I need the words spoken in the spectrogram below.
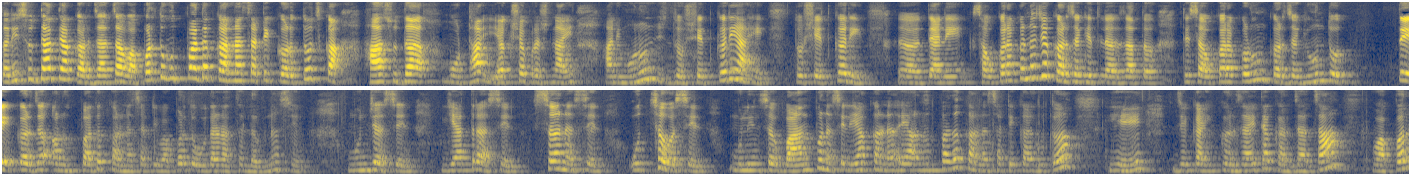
तरीसुद्धा त्या कर्जाचा वापर तो उत्पादक करण्यासाठी करतोच का? हा सुद्धा मोठा यक्ष प्रश्न आहे. आणि म्हणून जो शेतकरी आहे तो शेतकरी त्याने सावकाराकडनं जे कर्ज घेतलं जातं ते सावकाराकडून कर्ज घेऊन तो ते कर्ज अनुत्पादक करण्यासाठी वापरतो. उदाहरणार्थ लग्न असेल मुंज असेल यात्रा असेल सण असेल उत्सव असेल मुलींचं बाळणपण असेल या करणं या अनुत्पादक करण्यासाठी काय होतं? हे जे काही कर्ज आहे त्या कर्जाचा वापर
